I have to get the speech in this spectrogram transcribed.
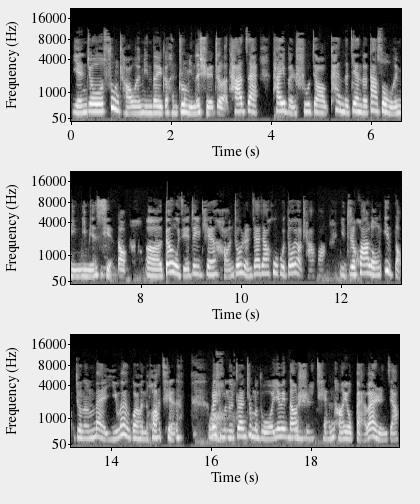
研究宋朝文明的一个很著名的学者，他在他一本书叫《看得见的大宋文明》里面写到，呃，端午节这一天，杭州人家家户户都要插花，以致花农一早就能卖一万贯的花钱。为什么能赚这么多？因为当时钱塘有百万人家，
